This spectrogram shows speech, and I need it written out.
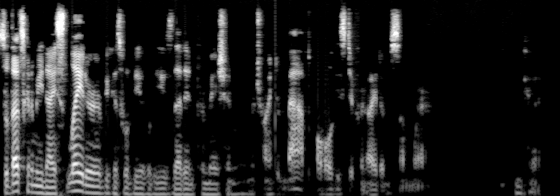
So that's going to be nice later because we'll be able to use that information when we're trying to map all these different items somewhere. Okay.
